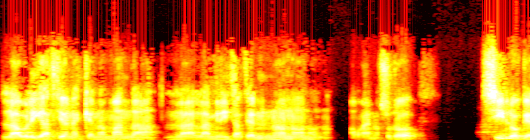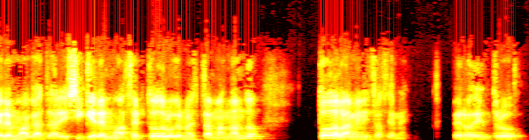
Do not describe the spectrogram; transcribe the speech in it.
las obligaciones que nos manda la, la administración. No, no, no, no. Nosotros sí lo queremos acatar y sí queremos hacer todo lo que nos están mandando todas las administraciones, pero dentro de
